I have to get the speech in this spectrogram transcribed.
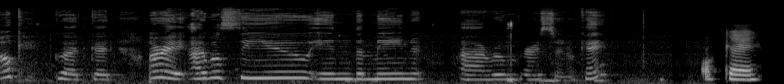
Okay, good, good. All right, I will see you in the main uh, room very soon, okay? Okay.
